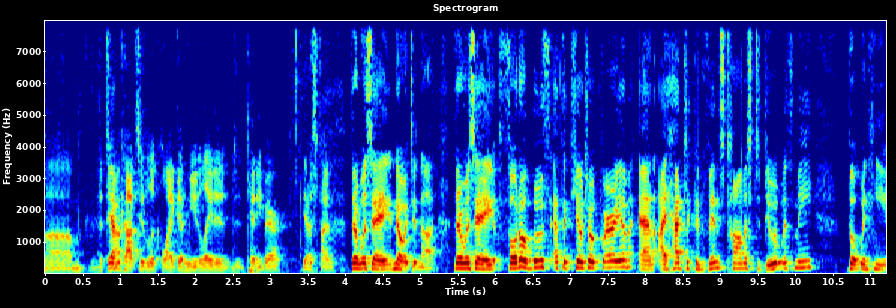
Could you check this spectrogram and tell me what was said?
Um, The yeah. tonkatsu looked like a mutilated teddy bear Yes. this time. There was a no, it did not. There was a photo booth at the Kyoto Aquarium, and I had to convince Thomas to do it with me. But when he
